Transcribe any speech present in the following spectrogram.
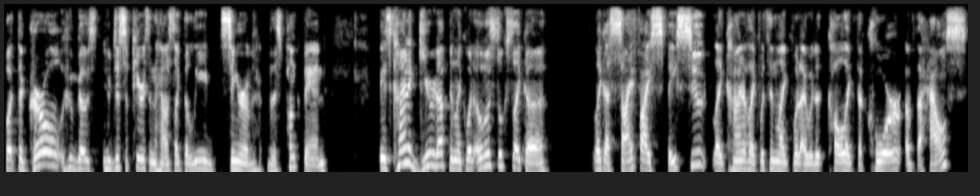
but the girl who goes who disappears in the house like the lead singer of this punk band is kind of geared up in like what almost looks like a like a sci-fi spacesuit like kind of like within like what i would call like the core of the house.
